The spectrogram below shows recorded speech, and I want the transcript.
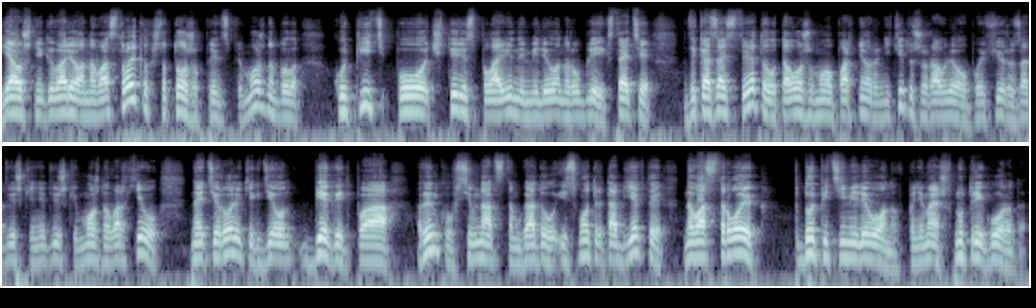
я уж не говорю о новостройках, что тоже, в принципе, можно было купить по 4,5 миллиона рублей. Кстати, в доказательстве этого у того же моего партнера Никиты Журавлева по эфиру «Задвижки и недвижки» можно в архиву найти ролики, где он бегает по рынку в 2017 году и смотрит объекты новостроек до 5 миллионов, понимаешь, внутри города.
